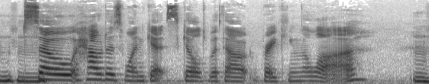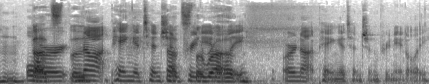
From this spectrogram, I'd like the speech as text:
Mhm. so, how does one get skilled without breaking the law? Mhm. or the- not paying attention that's the rub. prenatally or not paying attention prenatally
